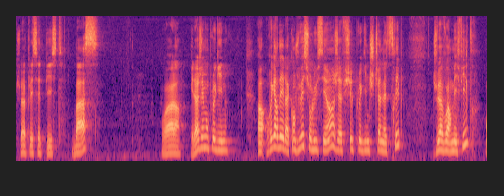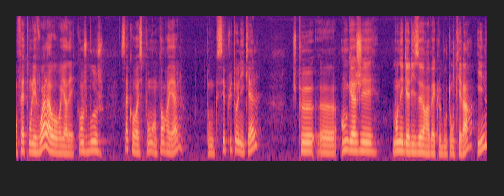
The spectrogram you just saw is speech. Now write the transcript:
Je vais appeler cette piste basse. Voilà. Et là, j'ai mon plugin. Alors, regardez là, quand je vais sur l'UC1, j'ai affiché le plugin Channel Strip. Je vais avoir mes filtres. En fait, on les voit là-haut, regardez. Quand je bouge, ça correspond en temps réel. Donc, c'est plutôt nickel. Je peux euh, engager mon égaliseur avec le bouton qui est là, In.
